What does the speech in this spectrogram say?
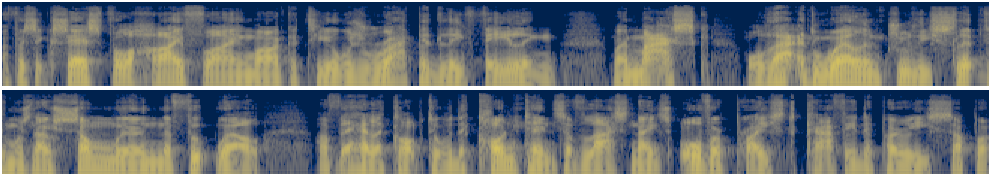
of a successful high flying marketeer was rapidly failing. My mask well, that had well and truly slipped and was now somewhere in the footwell of the helicopter with the contents of last night's overpriced Café de Paris supper.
